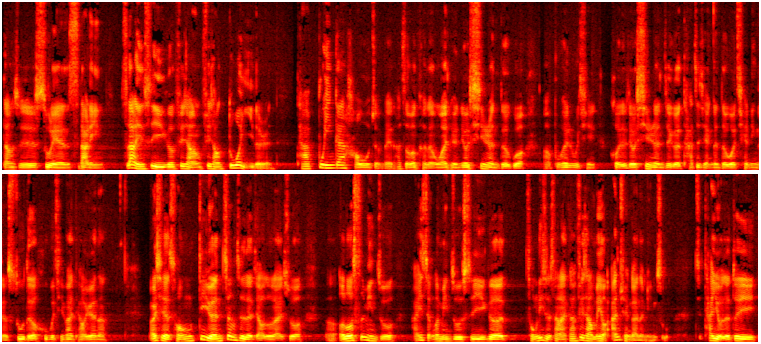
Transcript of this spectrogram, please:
当时苏联斯大林，斯大林是一个非常非常多疑的人，他不应该毫无准备，他怎么可能完全就信任德国啊、不会入侵，或者就信任这个他之前跟德国签订的苏德互不侵犯条约呢？而且从地缘政治的角度来说，呃，俄罗斯民族它一整个民族是一个从历史上来看非常没有安全感的民族，它有着对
